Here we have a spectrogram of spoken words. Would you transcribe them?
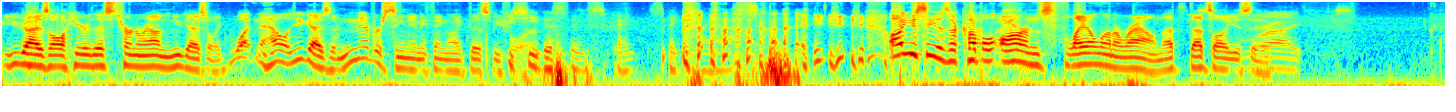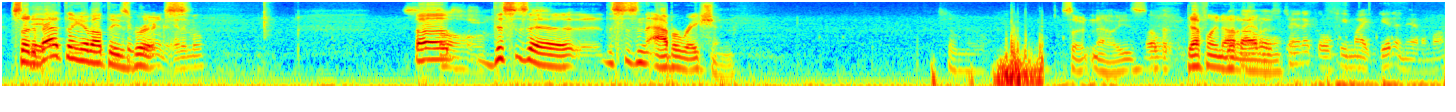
you guys all hear this, turn around, and you guys are like, "What in the hell? You guys have never seen anything like this before." You see this thing spank, spanking my ass. all you see is a couple arms flailing around. That's that's all you see. Right. So the Hey, bad thing about these is an uh, Oh. this is a this is an aberration. so no. So no, he's Well, with, definitely not with an all animal. those tentacles, he might get an enema.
